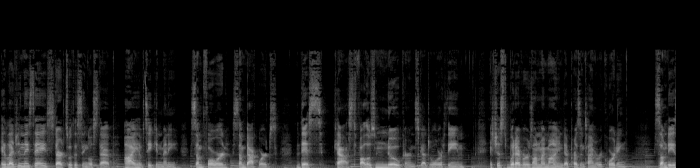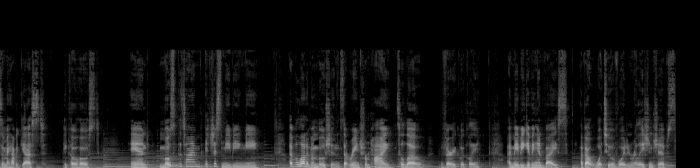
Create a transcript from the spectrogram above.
A legend, they say, starts with a single step. I have taken many, some forward, some backwards. This cast follows no current schedule or theme. It's just whatever is on my mind at present time of recording. Some days I may have a guest, a co host, and most of the time it's just me being me. I have a lot of emotions that range from high to low very quickly. I may be giving advice about what to avoid in relationships.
